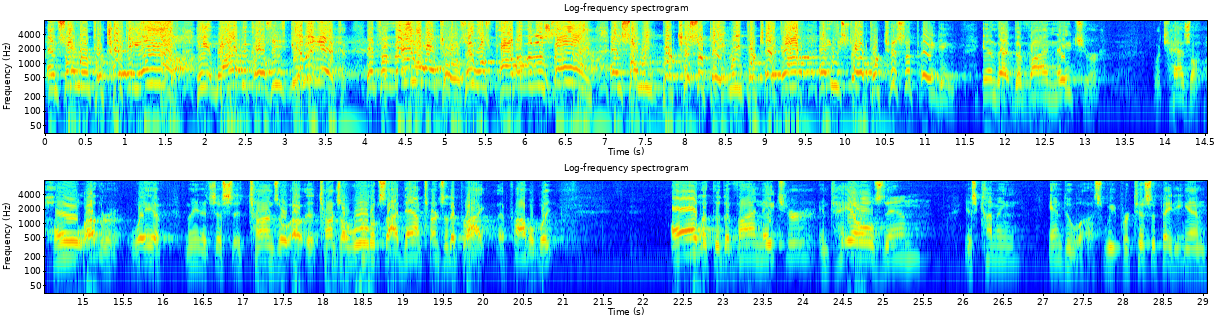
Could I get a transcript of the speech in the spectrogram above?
And so we're partaking of. He, why? Because He's giving it. It's available to us. It was part of the design. And so we participate, we partake of, and we start participating in that divine nature, which has a whole other way of, I mean, it's just, it turns, uh, it turns our world upside down, turns it upright, uh, probably all that the divine nature entails then is coming into us. We participating in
